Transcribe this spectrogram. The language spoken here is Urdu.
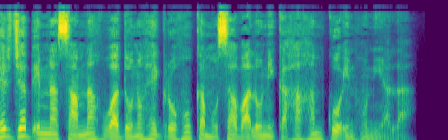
پھر جب امنا سامنا ہوا دونوں ہے گروہوں کا موسا والوں نے کہا، ہم کو انہوں نے اللہ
